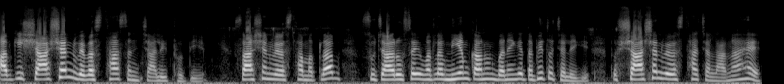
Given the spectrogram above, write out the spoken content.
आपकी शासन व्यवस्था संचालित होती है। शासन व्यवस्था मतलब सुचारू से मतलब नियम कानून बनेंगे तभी तो चलेगी। तो शासन व्यवस्था चलाना है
